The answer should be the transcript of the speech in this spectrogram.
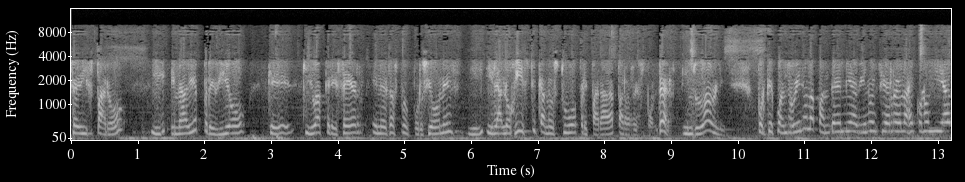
se disparó y, nadie previó que, que, iba a crecer en esas proporciones y, y, la logística no estuvo preparada para responder, indudable. Porque cuando vino la pandemia, vino el cierre de las economías,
